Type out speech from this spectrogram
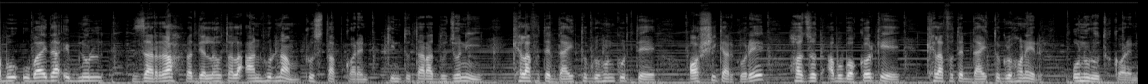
আবু উবায়দা ইবনুল জার্রাহ রাদিল্লাহ তালা আনহুর নাম প্রস্তাব করেন। কিন্তু তারা দুজনই খেলাফতের দায়িত্ব গ্রহণ করতে অস্বীকার করে হজরত আবু বকরকে খেলাফতের দায়িত্ব গ্রহণের অনুরোধ করেন।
